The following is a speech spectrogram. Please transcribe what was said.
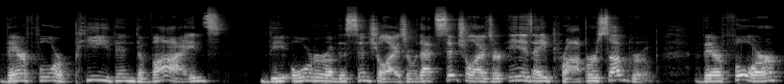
Therefore, P then divides the order of the centralizer. That centralizer is a proper subgroup. Therefore,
